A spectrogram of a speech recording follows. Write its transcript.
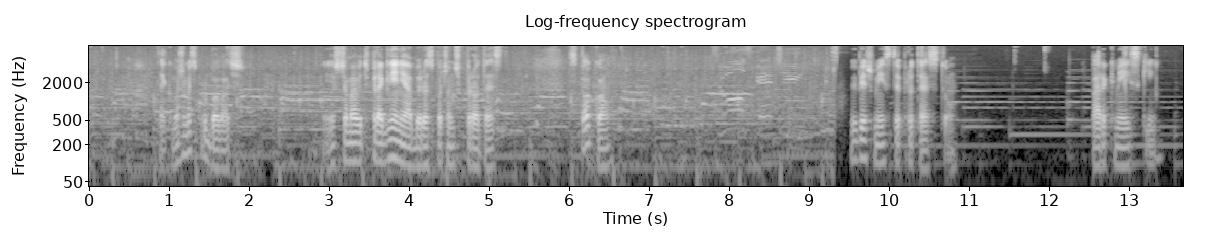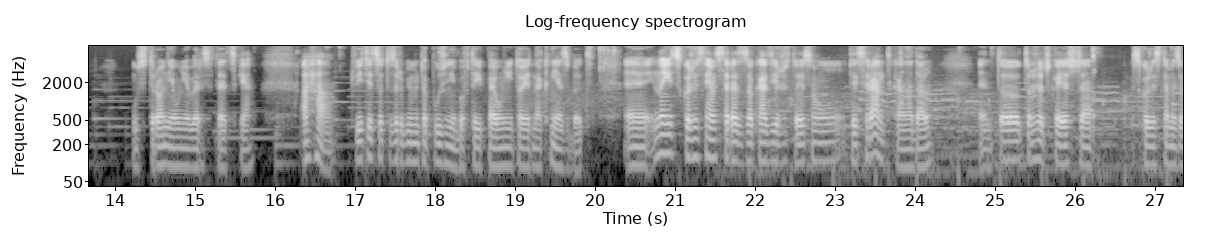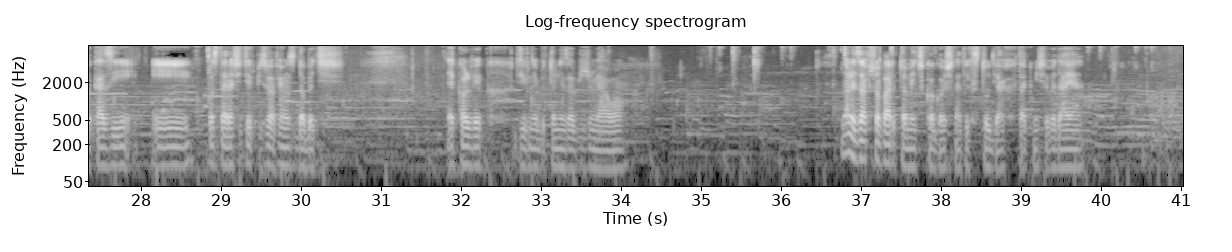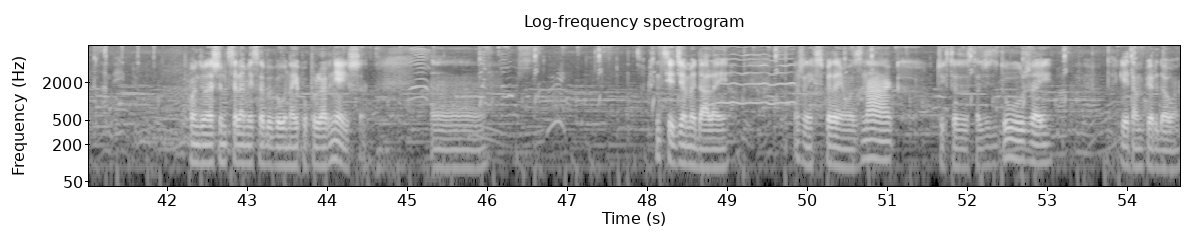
Tak, możemy spróbować. Jeszcze nawet pragnienie, aby rozpocząć protest. Spoko. Wybierz miejsce protestu. Park miejski. Ustronie uniwersyteckie. Aha, wiecie co, to zrobimy to później, bo w tej pełni to jednak niezbyt. E, No i skorzystając teraz z okazji, że to, są, to jest randka nadal, e, to troszeczkę jeszcze skorzystamy z okazji i postara się Cierpisław ją zdobyć. Jakkolwiek dziwnie by to nie zabrzmiało. No ale zawsze warto mieć kogoś na tych studiach, tak mi się wydaje. Końcu naszym celem jest, aby był najpopularniejszy. Eee, Więc jedziemy dalej. Może niech spytają o znak, czy chce zostać dłużej. Takie tam pierdoły.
